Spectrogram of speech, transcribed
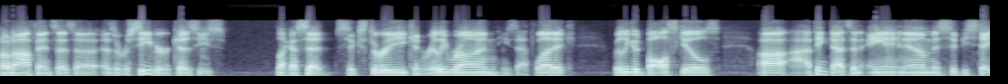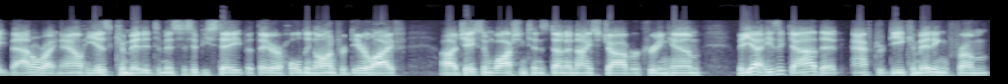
on offense as a as a receiver because he's like I said, six three, can really run, he's athletic, really good ball skills. Uh, I think that's an A&M Mississippi State battle right now. He is committed to Mississippi State, but they are holding on for dear life. Uh, Jason Washington's done a nice job recruiting him, but yeah, he's a guy that after decommitting from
